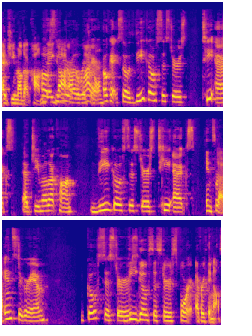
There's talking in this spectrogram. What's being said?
at gmail.com. Oh, they see, got our a liar. original. Okay, so the Ghost Sisters TX at gmail.com. The Ghost Sisters TX for Insta. Instagram. Ghost Sisters. the Ghost Sisters for everything else.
